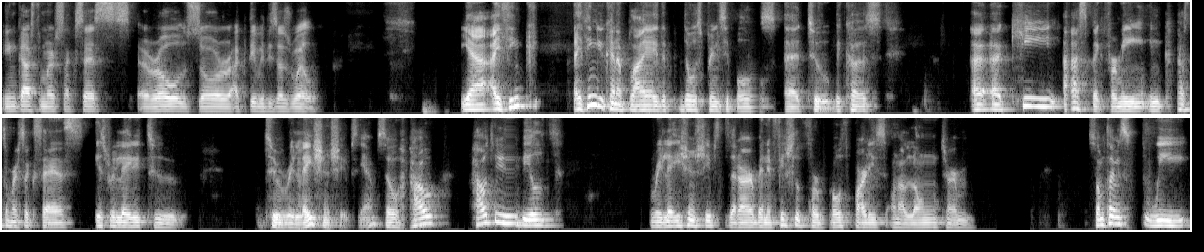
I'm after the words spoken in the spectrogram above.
in customer success roles or activities as well? Yeah, I think I think you can apply the, those principles uh, too, because a, a, key aspect for me in customer success is related to to relationships. Yeah, so how how do you build relationships that are beneficial for both parties on a long term? Sometimes we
